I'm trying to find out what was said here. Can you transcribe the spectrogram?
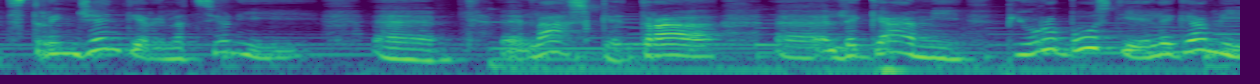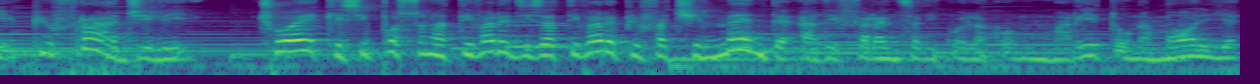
stringenti e relazioni eh, eh, lasche, tra eh, legami più robusti e legami più fragili cioè che si possono attivare e disattivare più facilmente, a differenza di quella con un marito, una moglie,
